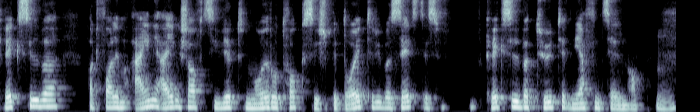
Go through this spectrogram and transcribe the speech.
Quecksilber hat vor allem eine Eigenschaft, sie wirkt neurotoxisch. Bedeutet übersetzt, es, Quecksilber tötet Nervenzellen ab. Mhm.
